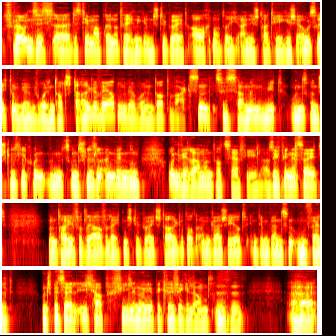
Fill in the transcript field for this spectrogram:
für uns ist äh, das Thema Brennertechnik ein Stück weit auch natürlich eine strategische Ausrichtung. Wir wollen dort stärker werden, wir wollen dort wachsen, zusammen mit unseren Schlüsselkunden, unseren Schlüsselanwendern und wir lernen dort sehr viel. Also ich bin jetzt seit einem Dreivierteljahr vielleicht ein Stück weit stärker dort engagiert in dem ganzen Umfeld und speziell ich habe viele neue Begriffe gelernt. Mhm. Äh,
